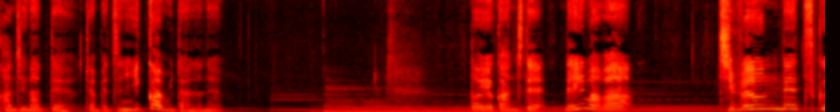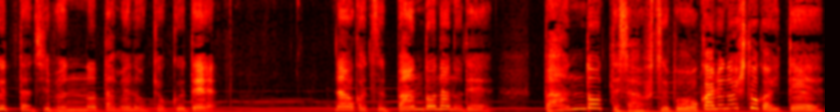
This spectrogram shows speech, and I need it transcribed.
感じになってじゃあ別にいいかみたいなね。という感じで。で今は自分で作った自分のための曲でなおかつバンドなのでバンドってさ普通ボーカルの人がいて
